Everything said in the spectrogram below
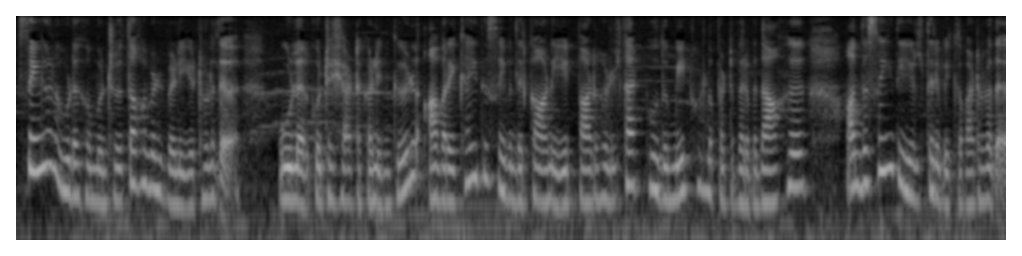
சிங்கள ஊடகம் ஒன்று தகவல் வெளியிட்டுள்ளது. ஊழல் குற்றச்சாட்டுகளின் கீழ் அவரை கைது செய்வதற்கான ஏற்பாடுகள் தற்போது மேற்கொள்ளப்பட்டு வருவதாக அந்த செய்தியில் தெரிவிக்கப்பட்டுள்ளது.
